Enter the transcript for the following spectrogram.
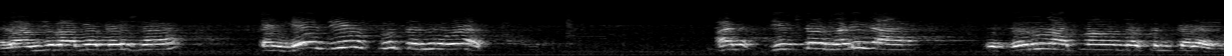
રામજી બાબા કહ્યું છે, કે હે જીવ તું તને ઓળખ? અને જીવ તો મરી જાય, તો જરૂર આત્માનું દર્શન કરે.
